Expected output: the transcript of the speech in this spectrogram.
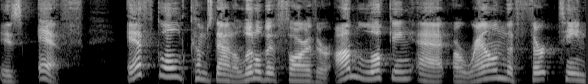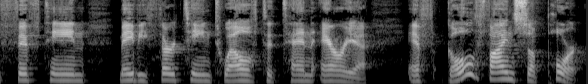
is if if gold comes down a little bit farther, I'm looking at around the 13, 15, maybe 13, 12 to 10 area. If gold finds support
